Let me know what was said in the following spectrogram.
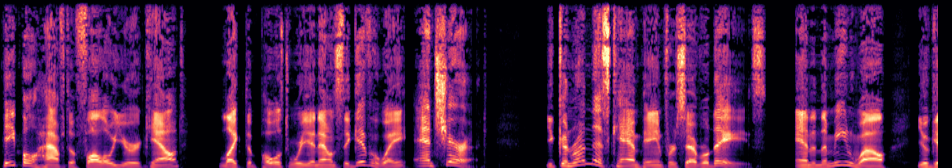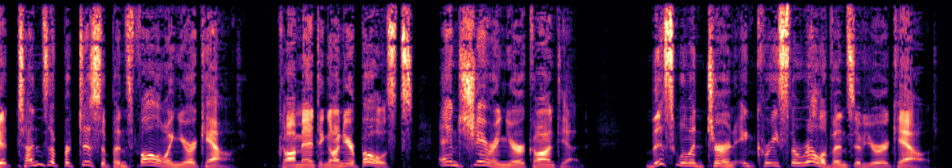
people have to follow your account, like the post where you announce the giveaway, and share it. You can run this campaign for several days, and in the meanwhile, you'll get tons of participants following your account, commenting on your posts, and sharing your content. This will in turn increase the relevance of your account.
